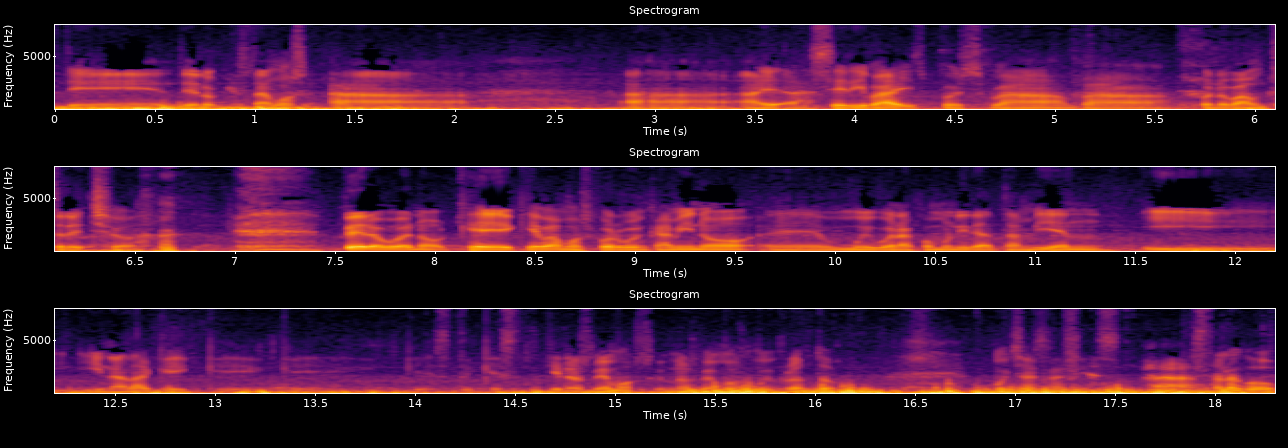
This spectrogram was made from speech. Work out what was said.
de, lo que estamos a a, a Serie pues va, va bueno va un trecho. Pero bueno que, que vamos por buen camino eh, muy buena comunidad también y, y nada que, que, que, este, que, que nos vemos nos vemos muy pronto. Muchas gracias. Hasta luego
